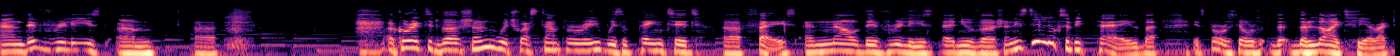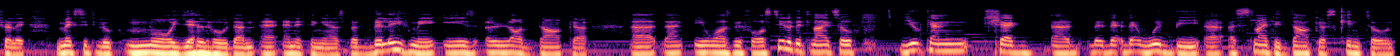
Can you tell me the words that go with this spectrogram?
And they've released um, uh, a corrected version which was temporary with a painted uh, face. And now they've released a new version. It still looks a bit pale but it's probably the, the light here actually makes it look more yellow than anything else. But believe me is a lot darker uh, than it was before. Still a bit light so you can check uh, there, there, would be a, a, slightly darker skin tone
